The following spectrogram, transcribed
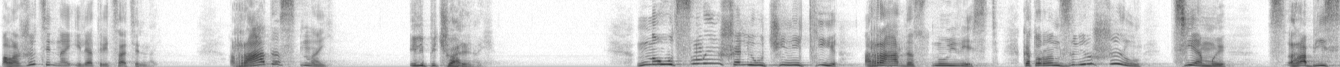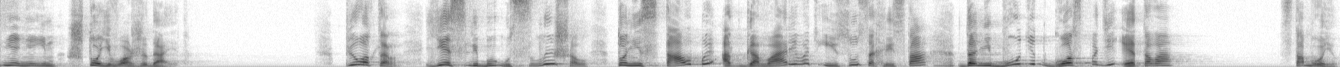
Положительной или отрицательной? Радостной или печальной? Но услышали ученики радостную весть, которую он завершил темы с объяснением что его ожидает. Петр, если бы услышал, то не стал бы отговаривать Иисуса Христа, да не будет, Господи, этого с тобою.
